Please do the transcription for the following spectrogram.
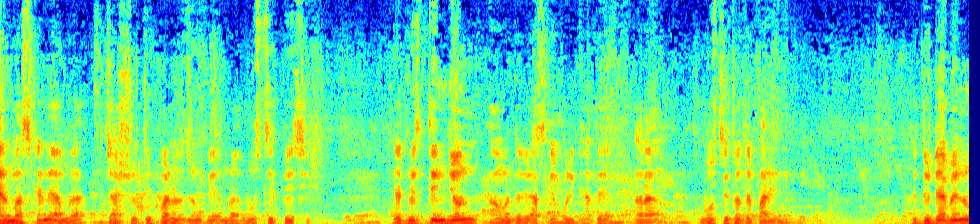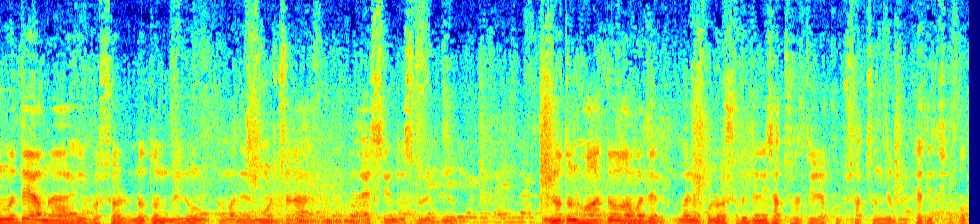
এর মাঝখানে আমরা চারশো তিপ্পান্ন জনকে আমরা উপস্থিত পেয়েছি। দ্যাট মিনস তিনজন আমাদের আজকে পরীক্ষাতে তারা উপস্থিত হতে পারেনি। তো দুইটা ভেন্যুর মধ্যে আমরা এই বছর নতুন ভেন্যু আমাদের মোরছড়া হায়ার সেকেন্ডারি স্কুলের ভেন্যু নতুন হওয়াতেও আমাদের মানে কোনো অসুবিধা নেই, ছাত্রছাত্রীরা খুব স্বাচ্ছন্দ্যে পরীক্ষা দিচ্ছে, খুব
